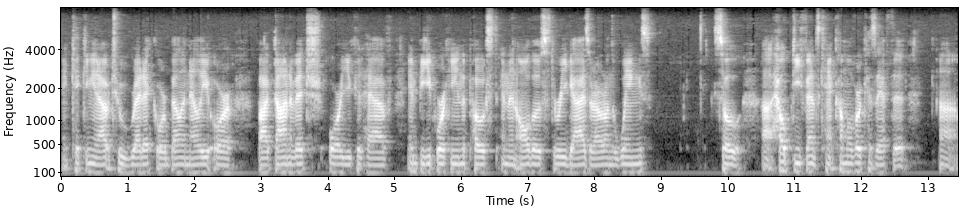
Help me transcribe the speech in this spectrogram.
and kicking it out to Redick or Belinelli or Bogdanovic, or you could have Embiid working in the post, and then all those three guys are out on the wings so uh, help defense can't come over because they have to uh,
